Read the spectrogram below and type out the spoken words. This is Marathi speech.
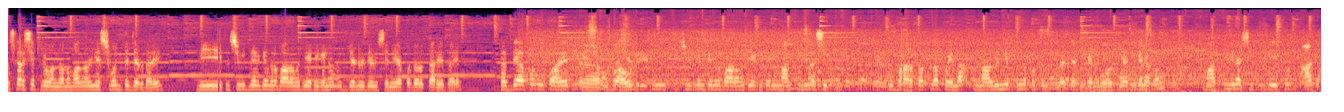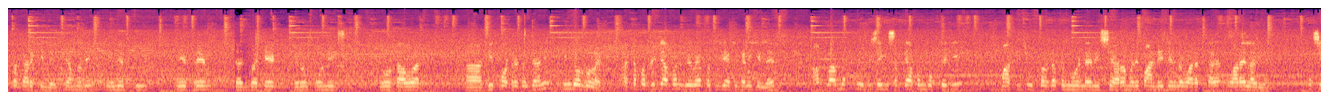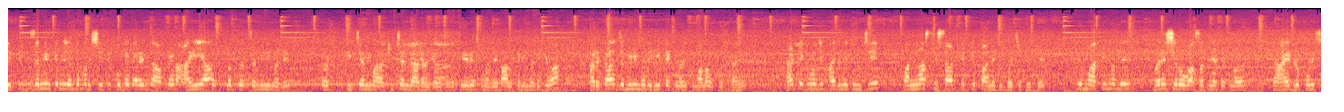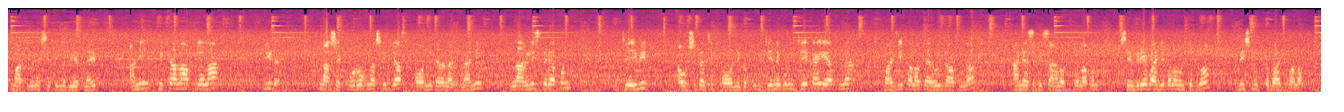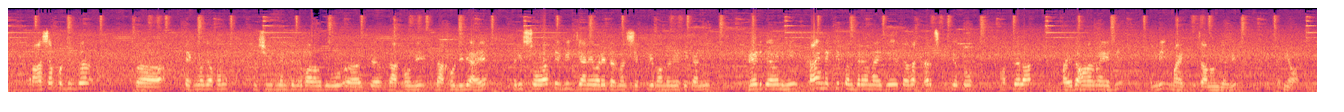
नमस्कार शेतकरी बांधवांनो माझं नाव यशवंत जगदाळे. मी कृषी विज्ञान केंद्र बारामती या ठिकाणी उद्यान विद्याविषयी या पदावर कार्यरत आहे. सध्या आपण उप आहेत उभं आहोत. की कृषी विज्ञान केंद्र बारामती या ठिकाणी मातीविना शेती. तो भारतातला पहिला नाविन्यपूर्ण प्रकल्प आहे त्या ठिकाणी उभं या ठिकाणी आपण मातीविना शेतीचे एकूण आठ प्रकार केले. आहेत. त्यामध्ये N F T A frame Dutch bucket hydroponics row tower deep water culture आणि इंडोर गोल अशा पद्धतीचे आपण वेगवेगळ्या पद्धती या ठिकाणी केल्या आहेत. आपला मुख्य उद्देश आहे की सध्या आपण बघतोय की मातीची उत्पादकता कमी होऊ लागली शहरामध्ये पांढरी जंगलं वाढत वाढायला लागली. आहेत. तर शेतीची जमीन कमी झाली तर मग शेती कुठे करायची? आपल्याकडे आहे या उपलब्ध जमिनीमध्ये किचन किचन गार्डन करू शकतो टेरेसमध्ये बाल्कनीमध्ये किंवा खडकाळ जमिनीमध्ये ही टेक्नॉलॉजी तुम्हाला उपयुक्त आहे. ह्या टेक्नॉलॉजी फायद्याने तुमची पन्नास ते साठ टक्के पाण्याची बचत होते. जे मातीमध्ये बरेचसे रोग असतात या टेक्नॉलॉजी ह्या हायड्रोपोनिक्स मातीविना शेतीमध्ये येत नाहीत. आणि पिकाला आपल्याला कीड नाशक. व रोगनाशक जास्त फवारणी करायला लागेल आणि लागलीच तरी आपण जैविक औषधाची फवारणी करतो जेणेकरून जे काही यातनं भाजीपाला तयार होईल आपल्याला खाण्यासाठी चांगला असतो त्याला आपण सेंद्रिय भाजीपाला म्हणतो किंवा विषमुक्त भाजीपाला. तर अशा पद्धतीचं टेक्नॉलॉजी आपण कृषी विज्ञान केंद्र बारामती दाखवली दाखवलेली आहे. तरी सोळा ते वीस जानेवारी दरम्यान शेतकरी बांधव या ठिकाणी भेट द्यावी ही काय नक्की तंत्रज्ञान आहे ते त्याचा खर्च किती होतो आपल्याला फायदा होणार नाही याची तुम्ही माहिती जाणून घ्यावी. धन्यवाद.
